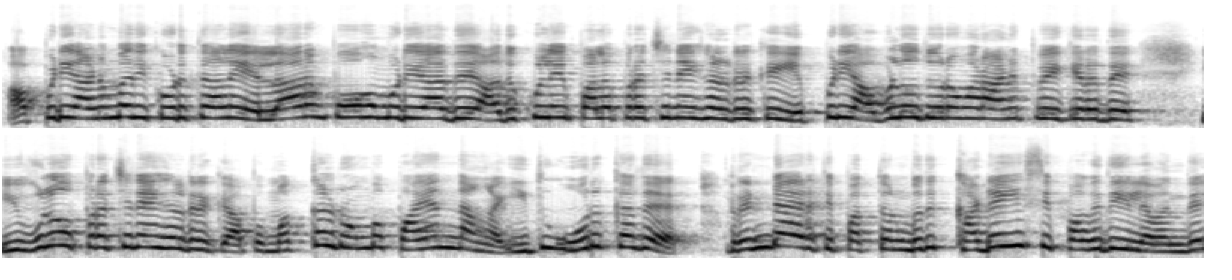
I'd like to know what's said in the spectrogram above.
அப்படி அனுமதி கொடுத்தாலும் எல்லாரும் போக முடியாது. அதுக்குள்ளே பல பிரச்சனைகள் இருக்குது எப்படி அவ்வளோ தூரம் வரை அனுப்பி வைக்கிறது? இவ்வளோ பிரச்சனைகள் இருக்கு. அப்போ மக்கள் ரொம்ப பயந்தாங்க. இது ஒரு கதை. ரெண்டாயிரத்தி பத்தொன்பது கடைசி பகுதியில் வந்து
